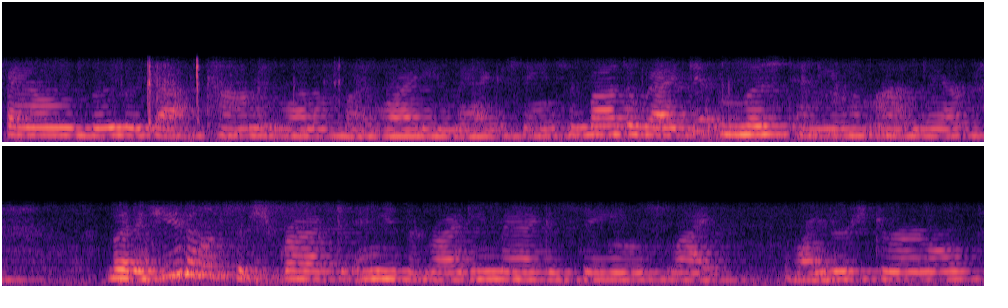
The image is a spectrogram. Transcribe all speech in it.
found Lulu.com in one of my writing magazines. And by the way, I didn't list any of them on there. But if you don't subscribe to any of the writing magazines like Writer's Journal,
